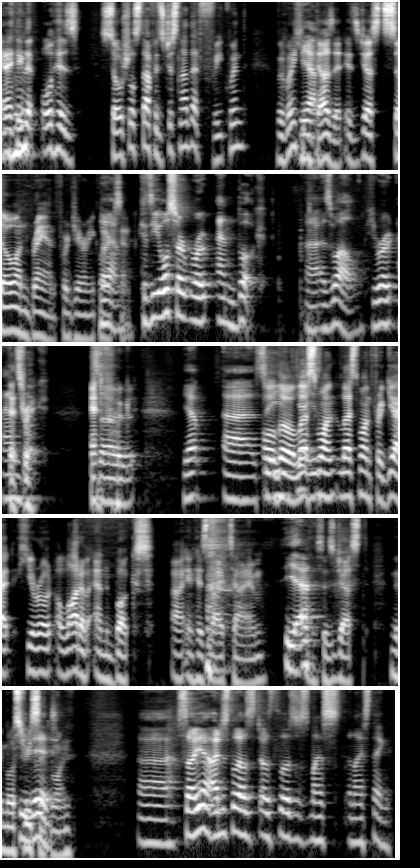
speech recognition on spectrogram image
And I think Mm-hmm. that all his social stuff is just not that frequent. But when he Yeah. does it, it's just so on brand for Jeremy Clarkson. because he also wrote and book uh, as well. He wrote and That's book. right. And so, book. yep. Uh, so he- Although yeah, lest one lest one forget, he wrote a lot of end books uh, in his lifetime. yeah. This is just the most He recent did. one. Uh, so yeah, I just thought it was, I thought it was a nice, a nice thing.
